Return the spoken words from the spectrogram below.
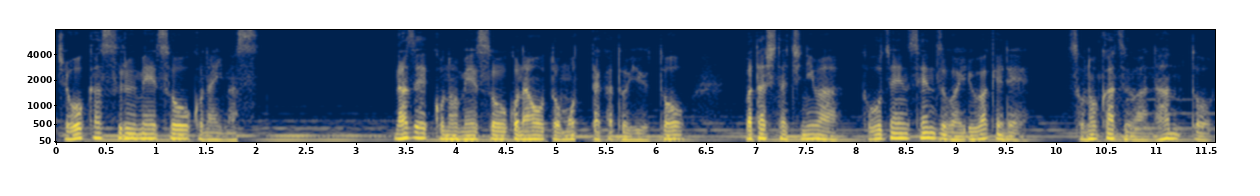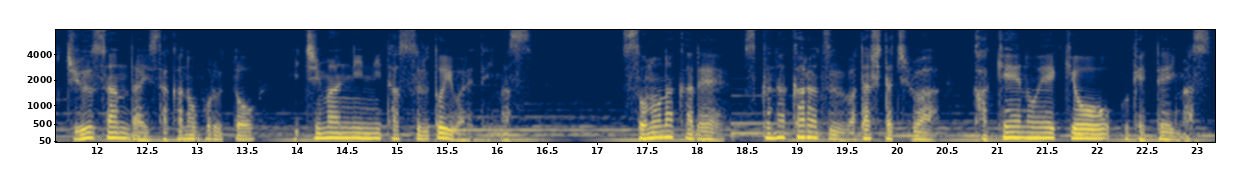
浄化する瞑想を行います。なぜこの瞑想を行おうと思ったかというと私たちには当然先祖がいるわけでその数はなんと13代遡ると1万人に達すると言われています。その中で少なからず私たちは家計の影響を受けています。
